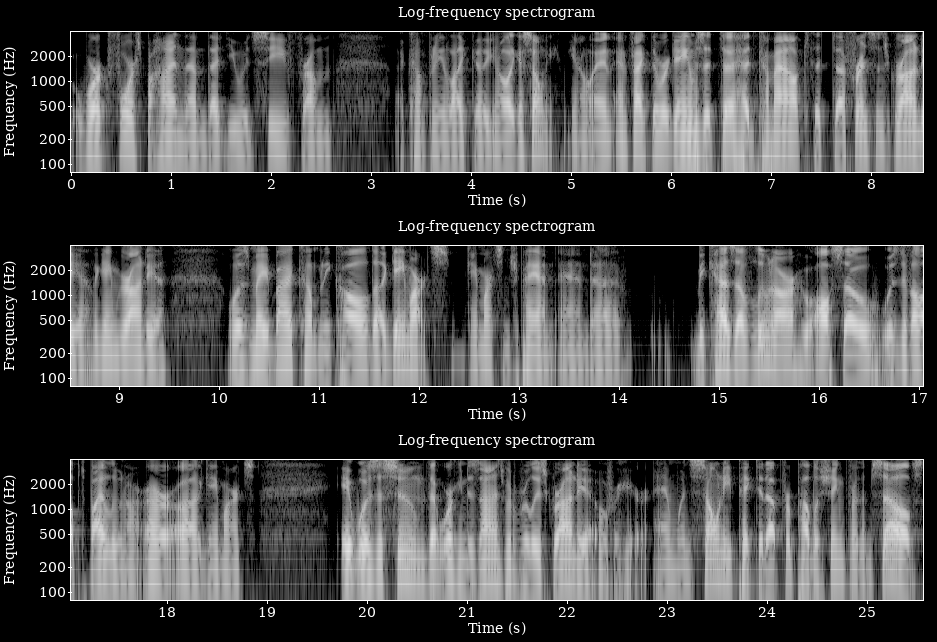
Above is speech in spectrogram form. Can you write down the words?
workforce behind them that you would see from a company like a, you know like a Sony. You know, and, and in fact there were games that uh, had come out that, uh, for instance, Grandia, the game Grandia, was made by a company called uh, Game Arts, Game Arts in Japan, and uh, because of Lunar, who also was developed by Lunar or Game Arts it was assumed that Working Designs would release Grandia over here. And when Sony picked it up for publishing for themselves,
